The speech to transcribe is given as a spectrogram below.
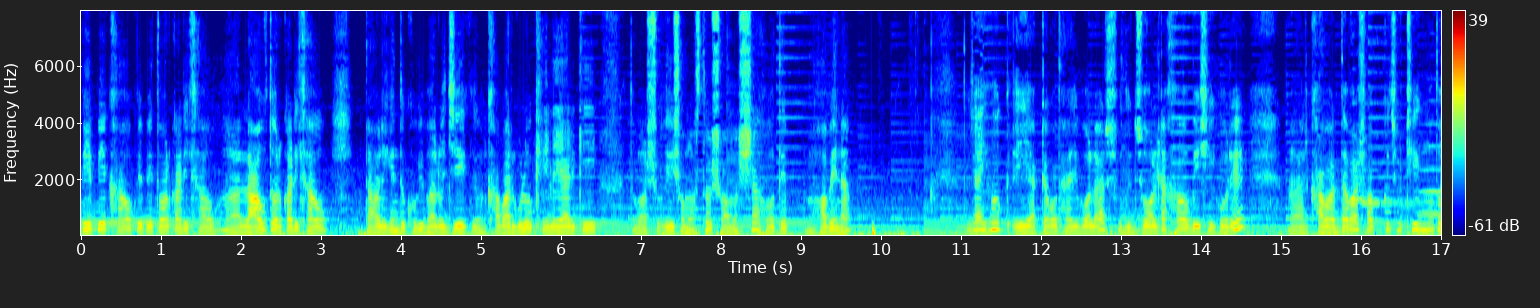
পেঁপে খাও, পেঁপে তরকারি খাও লাউ তরকারি খাও। তাহলে কিন্তু খুবই ভালো যে, খাবারগুলো খেলে আর কি তোমার এই সমস্ত সমস্যা হতে, হবে না। যাই হোক, এই একটা কথাই বলার, শুধু জলটা খাও বেশি করে, আর খাবার দাবার সব কিছু ঠিক মতো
